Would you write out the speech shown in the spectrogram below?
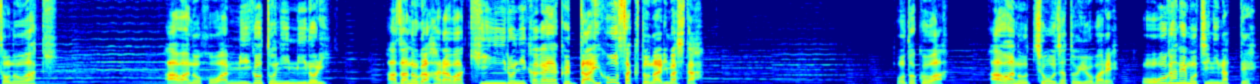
その秋泡の穂は見事に実り浅野ヶ原は金色に輝く大豊作となりました。男は泡の長者と呼ばれ大金持ちになって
